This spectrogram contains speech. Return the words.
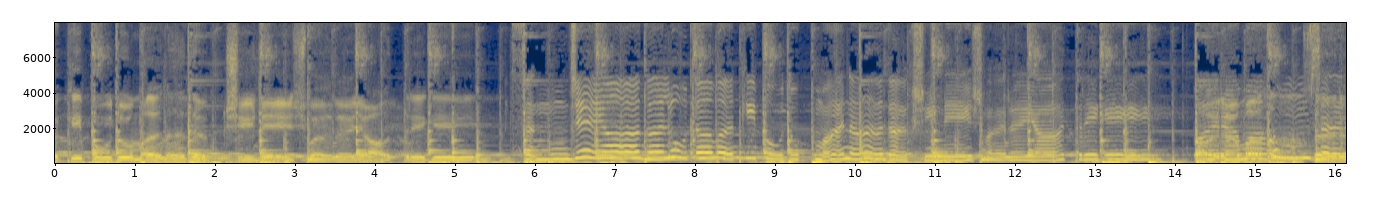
ತವ ಕಿಪುದು ಮನ ದಕ್ಷಿಣೇಶ್ವರ ಯಾತ್ರೆಗೆ ಸಂಜೆಯಾಗಲು ತವ ಕಿಪುದು ಮನ ದಕ್ಷಿಣೇಶ್ವರ ಯಾತ್ರೆಗೆ ಪರಮಹಂಸರ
